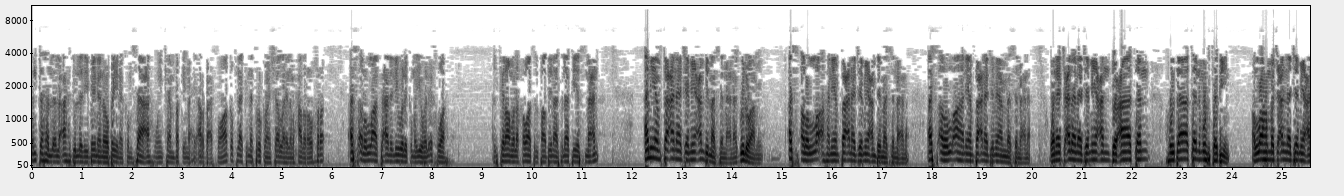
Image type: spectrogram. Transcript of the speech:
انتهى العهد الذي بيننا وبينكم ساعة وإن كان بقي معي أربعة مواقف لكن نتركها إن شاء الله إلى محاضرة أخرى. أسأل الله تعالى لي ولكم أيها الإخوة الكرام والأخوات الفاضلات التي يسمعن أن ينفعنا جميعا بما سمعنا. قولوا آمين. أسأل الله أن ينفعنا جميعا بما سمعنا. أسأل الله أن ينفعنا جميعا بما سمعنا. ونجعلنا جميعا دعاة هداة مهتدين. اللهم اجعلنا جميعا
